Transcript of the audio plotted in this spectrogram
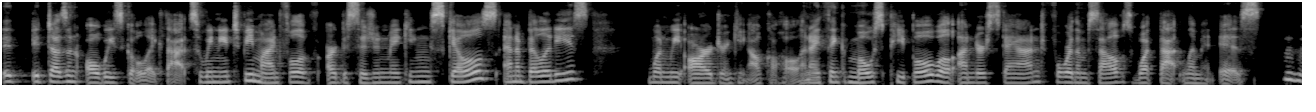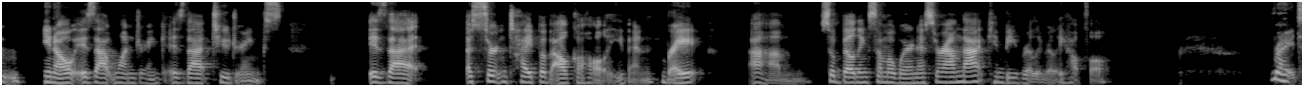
it it doesn't always go like that. So we need to be mindful of our decision making skills and abilities when we are drinking alcohol. And I think most people will understand for themselves what that limit is. Mhm. You know, is that one drink? Is that two drinks? Is that a certain type of alcohol even, right? Um so building some awareness around that can be really really helpful. Right.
